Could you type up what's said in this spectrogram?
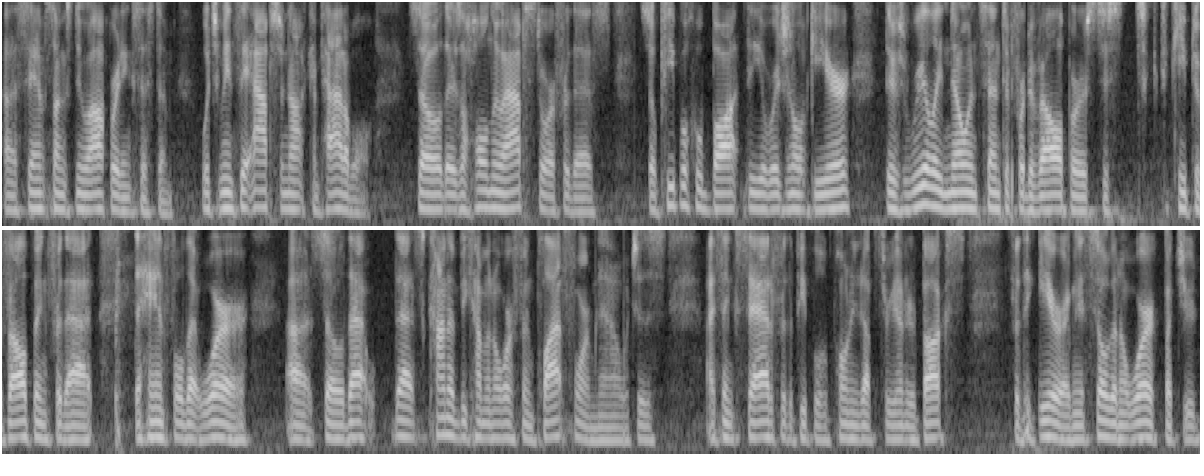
uh, Samsung's new operating system, which means the apps are not compatible. So there's a whole new app store for this. So people who bought the original gear, there's really no incentive for developers to to, to keep developing for that. The handful that were, uh, so that that's kind of become an orphan platform now, which is I think sad for the people who ponied up 300 bucks for the gear. I mean, it's still going to work, but you're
